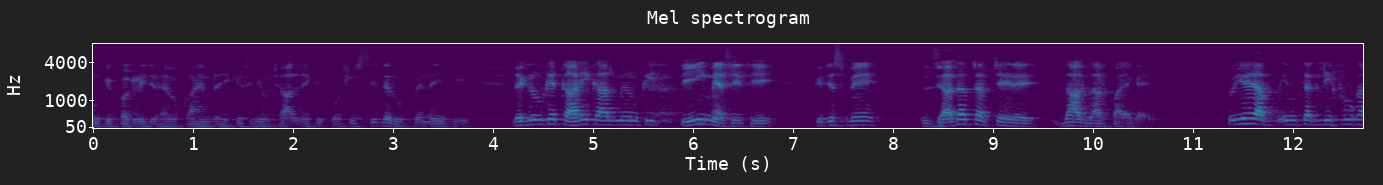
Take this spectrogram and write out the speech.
उनकी पगड़ी जो है, वो कायम रही, किसी ने उछालने की कोशिश, सीधे रूप में नहीं की। लेकिन उनके कार्यकाल में उनकी टीम ऐसी थी कि जिसमें ज़्यादातर चेहरे दागदार पाए गए। तो ये अब इन तकलीफ़ों का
